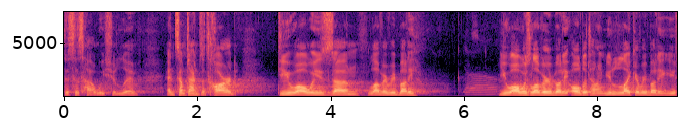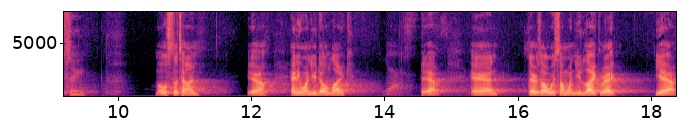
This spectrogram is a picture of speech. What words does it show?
this is how we should live. And sometimes it's hard. Do you always um, love everybody? You always love everybody all the time? You like everybody you see? Most of the time? Yeah? Anyone you don't like? Yes. Yeah. And there's always someone you like, right? Yeah.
